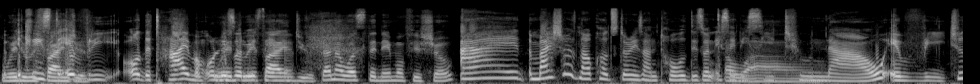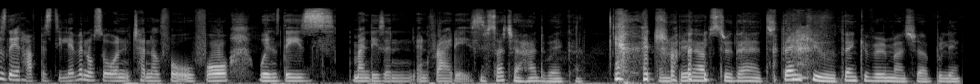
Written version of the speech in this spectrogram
Where at do we least find you? every all the time. I'm where always do on we find you Kana, what's the name of your show I my show is now called Stories Untold. It's on oh, SABC wow. Two now every Tuesday at half past eleven. Also on Channel Four Hundred Four Wednesdays, Mondays, and and Fridays. You're such a hard worker. and big ups to that. Thank you. Thank you very much, uh, Puleng,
